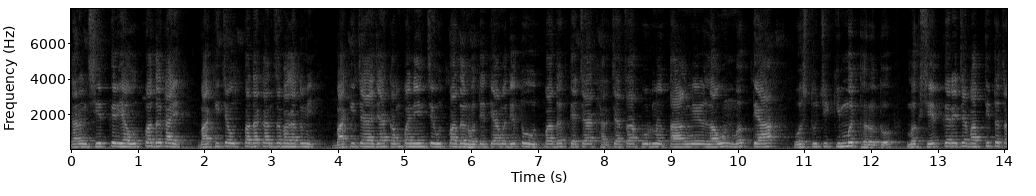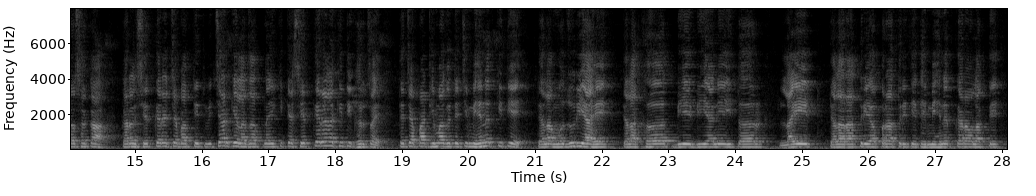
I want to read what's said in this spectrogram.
कारण शेतकरी हा उत्पादक आहे. बाकीच्या उत्पादकांचं बघा तुम्ही. बाकीच्या ज्या कंपन्यांचे उत्पादन होते त्यामध्ये तो उत्पादक त्याच्या खर्चाचा पूर्ण ताळमेळ लावून मग त्या वस्तूची किंमत ठरवतो. मग शेतकऱ्याच्या बाबतीतच असं का? कारण शेतकऱ्याच्या बाबतीत विचार केला जात नाही की त्या शेतकऱ्याला किती खर्च आहे. त्याच्या पाठीमागं त्याची मेहनत किती आहे? त्याला मजुरी आहे त्याला खत बी बियाणे इतर लाइट त्याला रात्री अपरात्री तेथे मेहनत करावं लागते.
